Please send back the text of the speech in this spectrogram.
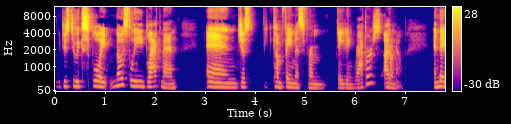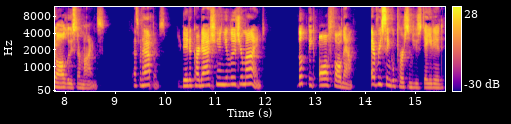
which is to exploit mostly black men and just become famous from dating rappers. I don't know. And they all lose their minds. That's what happens. You date a Kardashian, you lose your mind. Look, they all fall down. Every single person who's dated,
